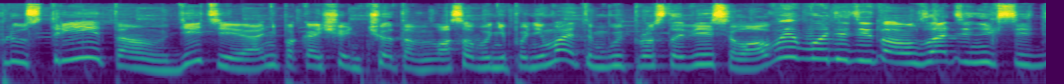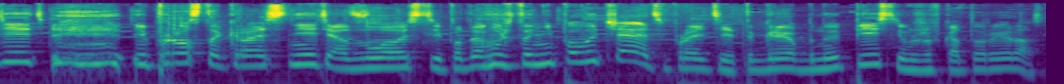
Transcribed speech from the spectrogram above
плюс 3, там, дети, они пока еще ничего там особо не понимают, им будет просто весело, а вы будете там сзади них сидеть и просто краснеть от злости, потому что не получается пройти эту гребаную песню уже в который раз.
